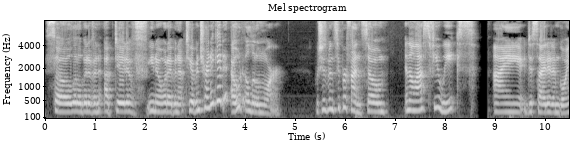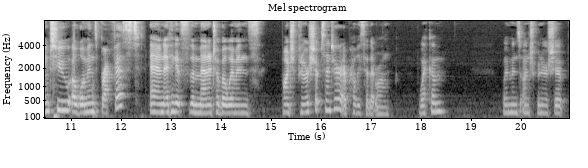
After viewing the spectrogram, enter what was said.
So, a little bit of an update of, you know, what I've been up to. I've been trying to get out a little more, which has been super fun. So, in the last few weeks, I decided I'm going to a women's breakfast and I think it's the Manitoba Women's Entrepreneurship Center. I probably said that wrong. WECM Women's Entrepreneurship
